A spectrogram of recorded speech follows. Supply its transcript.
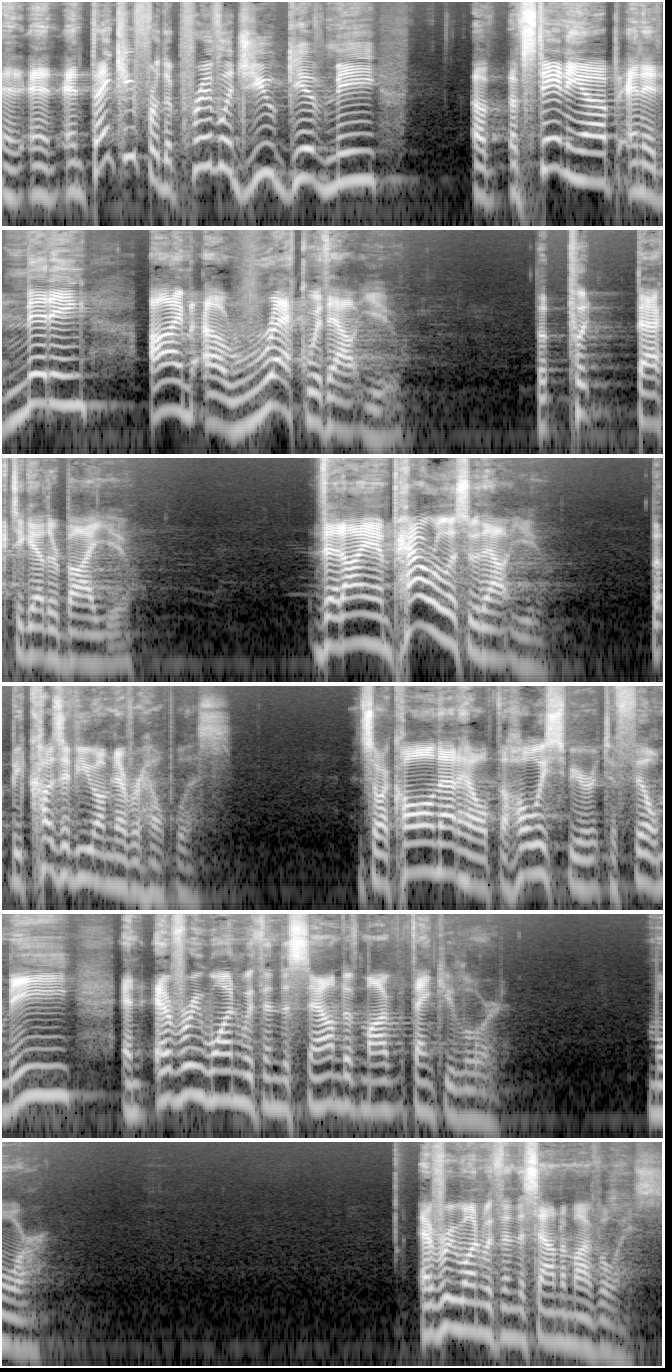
and, and, and thank you for the privilege you give me of, of standing up and admitting I'm a wreck without you. But put back together by you. That I am powerless without you, but because of you, I'm never helpless. And so I call on that help, the Holy Spirit, to fill me and everyone within the sound of my thank you, Lord, more. Everyone within the sound of my voice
